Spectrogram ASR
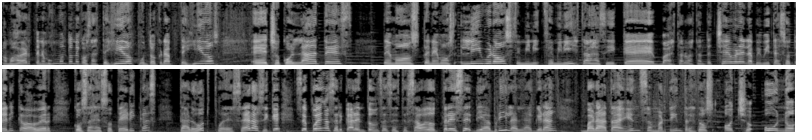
vamos a ver, tenemos un montón de cosas, tejidos, punto crap tejidos, eh, chocolates, tenemos, libros feministas, así que va a estar bastante chévere. La pibita esotérica, va a haber cosas esotéricas. Tarot puede ser, así que se pueden acercar entonces este sábado 13 de abril a la gran barata en San Martín 3281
